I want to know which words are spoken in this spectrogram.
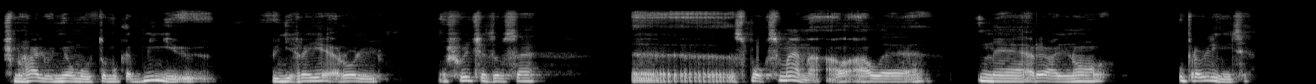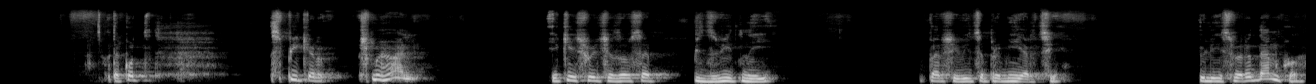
Шмигаль в ньому, в тому Кабміні, відіграє роль, ну, швидше за все, е, споксмена, але не реального управлінця. Так от, спікер Шмигаль, який швидше за все підзвітний першій віце-прем'єрці Юлії Свереденко,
